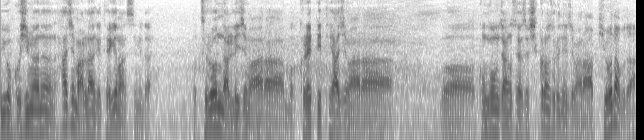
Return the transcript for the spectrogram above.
이거 보시면은 하지 말라는 게 되게 많습니다. 뭐 드론 날리지 마라, 뭐 그래피티 하지 마라, 뭐 공공장소에서 시끄러운 소리 내지 마라. 아, 비 오나 보다.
